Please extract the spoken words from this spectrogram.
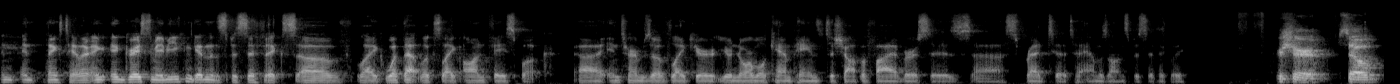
And, and thanks, Taylor. And, and Grace, maybe you can get into the specifics of like what that looks like on Facebook uh, in terms of like your your normal campaigns to Shopify versus uh, spread to, to Amazon specifically. For sure. So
